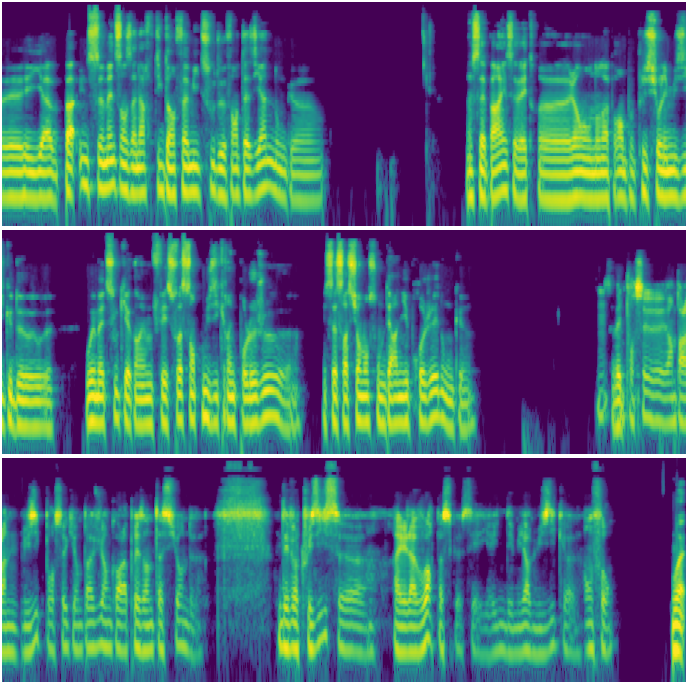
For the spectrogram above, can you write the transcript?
euh, il n'y a pas une semaine sans un article dans Famitsu de Fantasian, donc euh... là c'est pareil, ça va être euh, là on en apprend un peu plus sur les musiques de Uematsu qui a quand même fait 60 musiques rien pour le jeu, euh, et ça sera sûrement son dernier projet, donc. Ça va être... pour ceux en parlant de musique, pour ceux qui n'ont pas vu encore la présentation de d'Ever Crisis, allez la voir parce que c'est il y a une des meilleures musiques en fond. Ouais,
